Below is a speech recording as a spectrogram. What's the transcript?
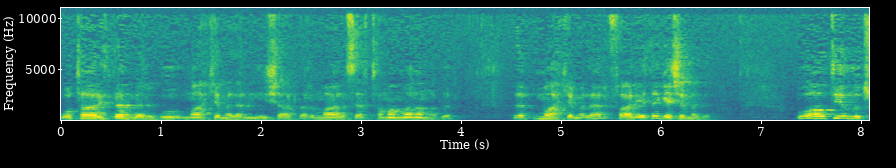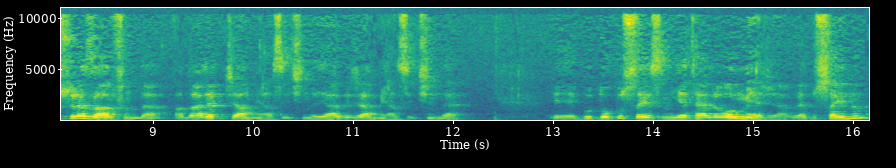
o tarihten beri bu mahkemelerin inşaatları maalesef tamamlanamadı ve bu mahkemeler faaliyete geçemedi. Bu 6 yıllık süre zarfında adalet camiası içinde, yargı camiası içinde e, bu 9 sayısının yeterli olmayacağı ve bu sayının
